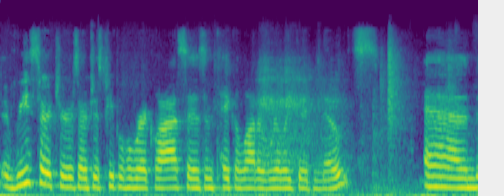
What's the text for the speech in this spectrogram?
researchers are just people who wear glasses and take a lot of really good notes and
